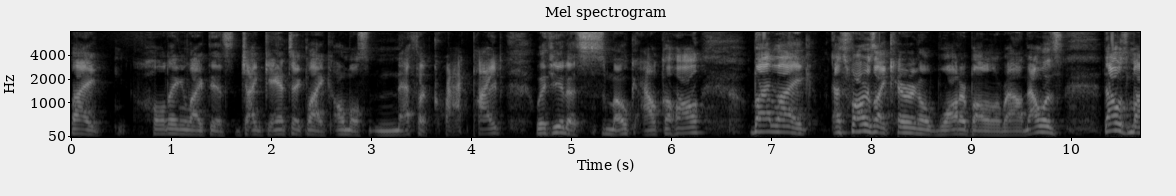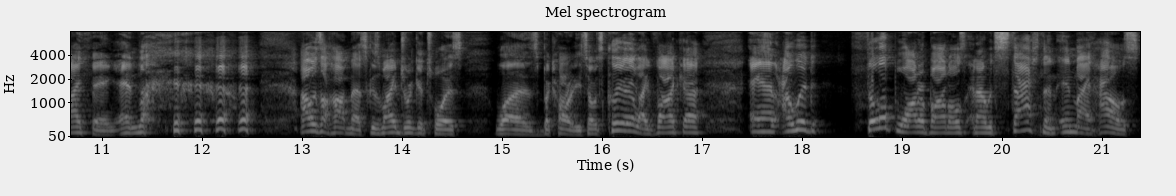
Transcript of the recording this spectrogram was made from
Like, holding like this gigantic, like almost meth or crack pipe with you to smoke alcohol. But like, as far as like carrying a water bottle around, that was, that was my thing. And like, I was a hot mess because my drink of choice was Bacardi. So it's clear like vodka. And I would fill up water bottles and I would stash them in my house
